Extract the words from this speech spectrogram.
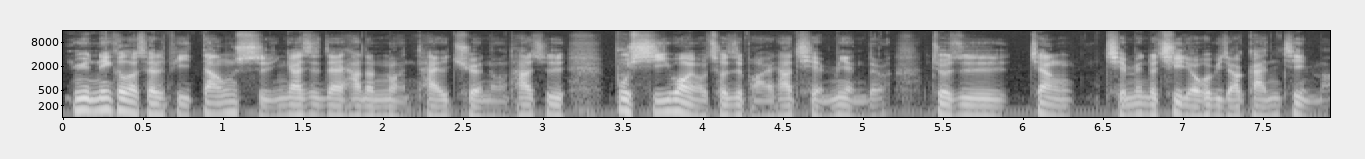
因为 Nicholas Latifi 当时应该是在他的暖胎圈哦，他是不希望有车子跑在他前面的，就是这样前面的气流会比较干净嘛，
